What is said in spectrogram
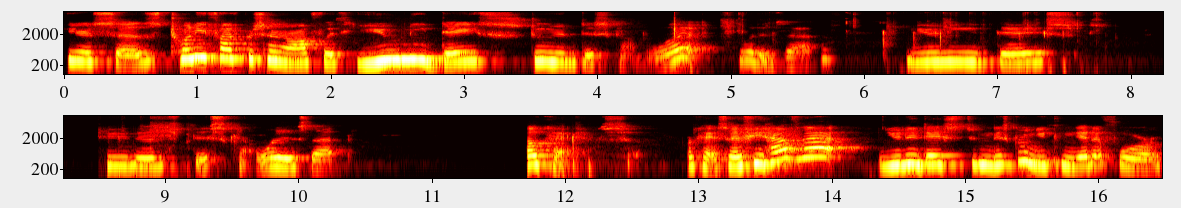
here it says 25% off with Uni Day student discount. What? What is that? Uni Day student discount. What is that? Okay. So, okay, so if you have that Uni Day student discount, you can get it for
